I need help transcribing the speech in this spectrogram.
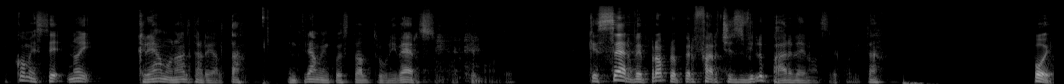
è come se noi creiamo un'altra realtà, entriamo in questo altro universo in qualche modo, che serve proprio per farci sviluppare le nostre qualità. Poi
